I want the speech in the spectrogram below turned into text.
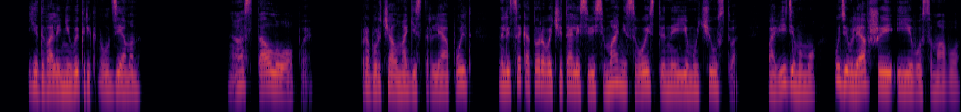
— едва ли не выкрикнул демон. «Остолопы!» — пробурчал магистр Леопольд, на лице которого читались весьма несвойственные ему чувства, по-видимому, удивлявшие и его самого.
